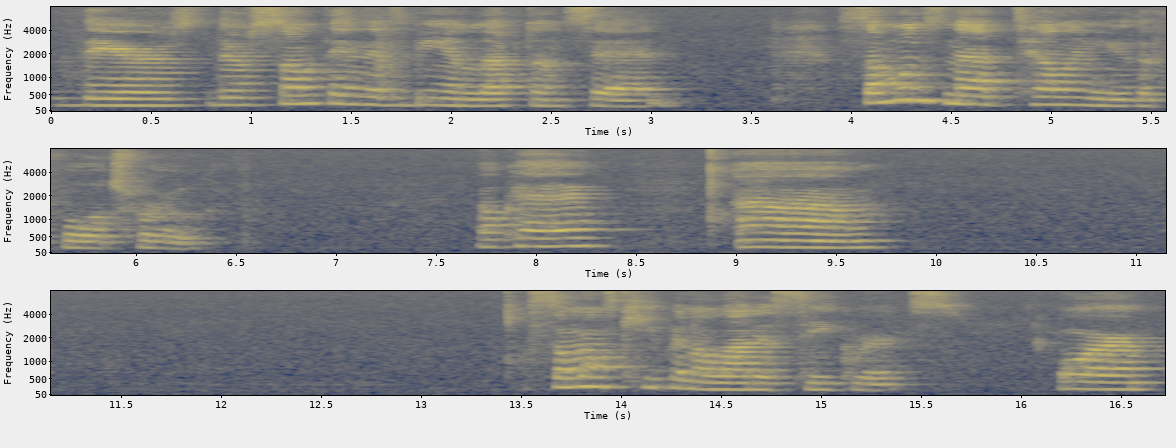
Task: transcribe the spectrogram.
there's there's something that's being left unsaid. Someone's not telling you the full truth. Okay? Um, someone's keeping a lot of secrets. Or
